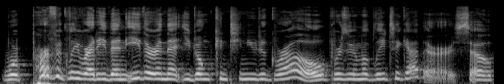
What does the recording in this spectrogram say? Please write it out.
were perfectly ready then either, and that you don't continue to grow, presumably together. So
